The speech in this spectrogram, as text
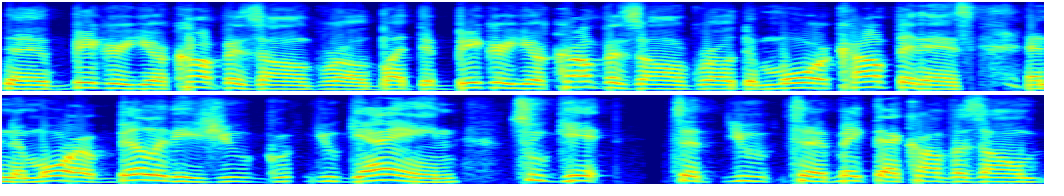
the bigger your comfort zone grows. But the bigger your comfort zone grows, the more confidence and the more abilities you you gain to get to you to make that comfort zone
